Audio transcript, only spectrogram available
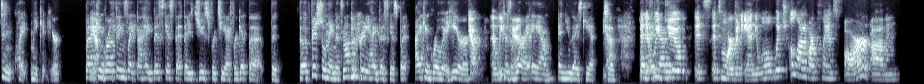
didn't quite make it here but yeah. I can grow things like the hibiscus that they use for tea. I forget the the the official name. It's not the mm-hmm. pretty hibiscus, but I can grow it here. Yeah, and because can. of where I am, and you guys can't. Yeah. So, and, and if I we do, it, it's it's more of an annual, which a lot of our plants are. Um,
